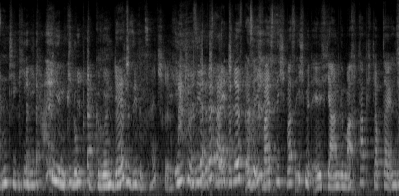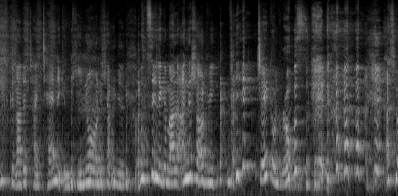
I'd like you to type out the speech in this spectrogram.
Anti-Chemikalien-Club gegründet. Inklusive Zeitschrift. Inklusive Zeitschrift. Also ich weiß nicht, was ich mit elf Jahren gemacht habe. Ich glaube, da lief gerade Titanic im Kino und ich habe mir unzählige Male angeschaut, wie, wie Jake und Rose. also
